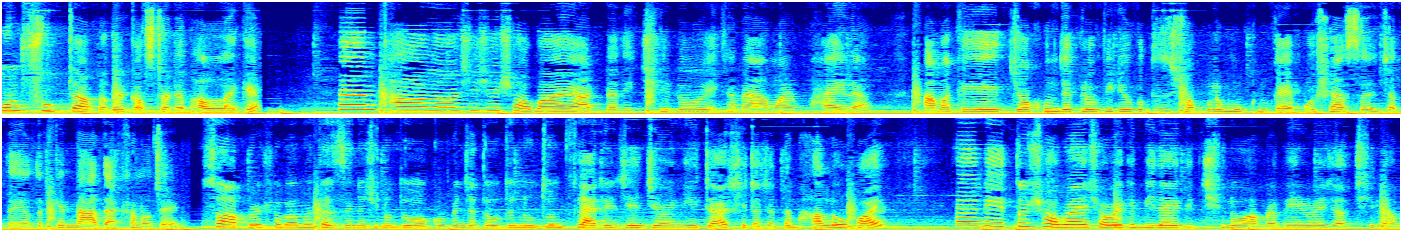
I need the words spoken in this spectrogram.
কোন ফ্রুটটা আপনাদের কাস্টার্ডে ভালো লাগে। অ্যান্ড খাওয়া দাওয়া শেষে সবাই আড্ডা দিচ্ছিল এখানে আমার ভাইরা। আমাকে যখন দেখল ভিডিও করতেছে, সবগুলো মুখ লুকায় বসে আছে যাতে ওদেরকে না দেখানো যায়। সো আপনারা সবাই আমার কাজিনের জন্য দোয়া করবেন যাতে ওদের নতুন ফ্ল্যাটের যে জার্নিটা সেটা যাতে ভালো হয়। অ্যান্ড এই তো সবাই, সবাইকে বিদায় দিচ্ছিল, আমরা বের হয়ে যাচ্ছিলাম।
